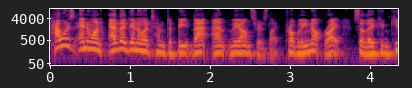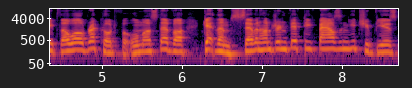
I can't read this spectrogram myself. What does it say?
How is anyone ever going to attempt to beat that? And the answer is like, probably not, right? So they can keep the world record for almost ever, get them 750,000 YouTube views,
